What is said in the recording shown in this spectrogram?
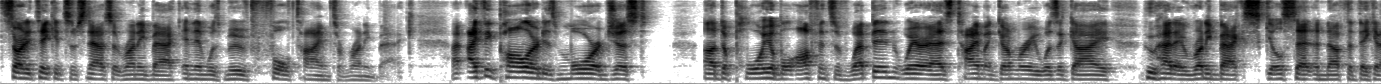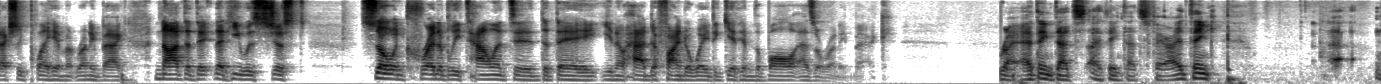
started taking some snaps at running back, and then was moved full time to running back. I, I think Pollard is more just a deployable offensive weapon, whereas Ty Montgomery was a guy who had a running back skill set enough that they could actually play him at running back. Not that they, that he was just so incredibly talented that they you know had to find a way to get him the ball as a running back. Right. I think that's I think that's fair. I think uh,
